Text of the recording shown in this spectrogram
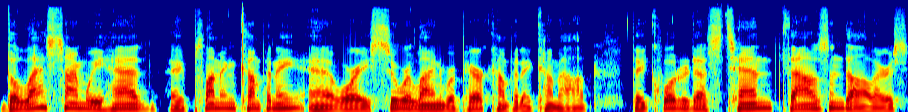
The last time we had a plumbing company uh, or a sewer line repair company come out, they quoted us $10,000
